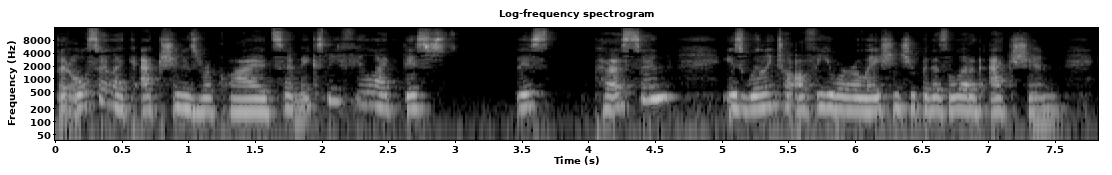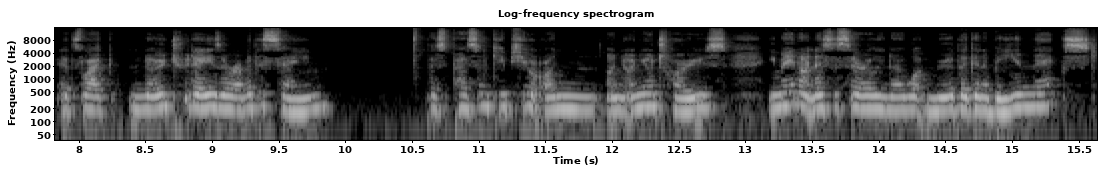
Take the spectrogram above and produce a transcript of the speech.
but also like action is required. So it makes me feel like this, this person is willing to offer you a relationship where there's a lot of action. It's like no two days are ever the same this person keeps you on, on, on your toes. You may not necessarily know what mood they're going to be in next.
